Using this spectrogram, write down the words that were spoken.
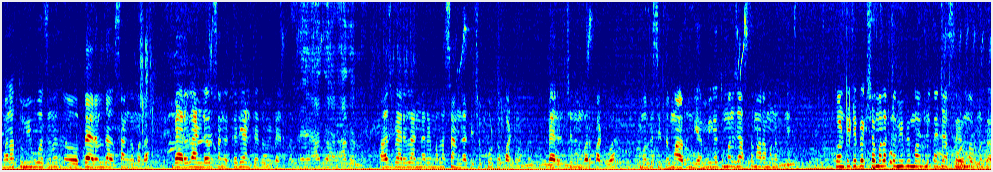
मला तुम्ही वजन बॅरल सांगा मला. बॅरल आणल्यावर सांगा. कधी आणताय तुम्ही बॅरल? आज बॅरल आणणार आहे मला सांगा. त्याचे फोटो पाठवा. बॅरलचे नंबर पाठवा. मगच इथं मारून घ्या. मी काय तुम्हाला जास्त मारा म्हणत नाही. क्वांटिटीपेक्षा मला कमी बी मारू नका जास्त बी मारू नका.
